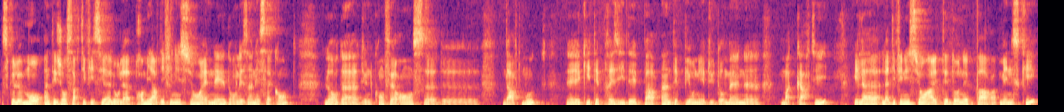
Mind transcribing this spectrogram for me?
Parce que le mot intelligence artificielle, ou la première définition, est née dans les années 50 lors d'une conférence de Dartmouth qui était présidée par un des pionniers du domaine, euh, McCarthy. Et la définition a été donnée par Minsky,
